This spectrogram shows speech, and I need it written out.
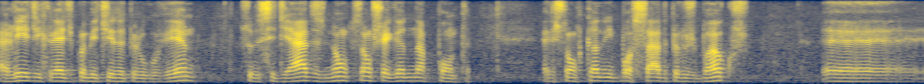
As leis de crédito prometidas pelo governo, subsidiadas, não estão chegando na ponta. Elas estão ficando empossadas pelos bancos, é,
